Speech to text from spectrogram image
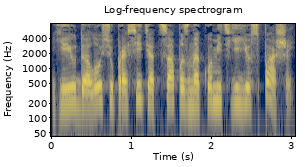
Ей удалось упросить отца познакомить ее с Пашей.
